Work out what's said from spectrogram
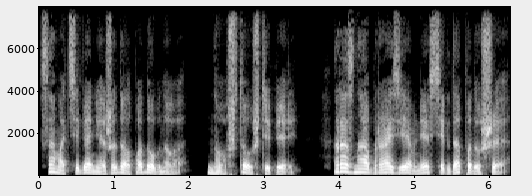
Сам от себя не ожидал подобного. Но что уж теперь. Разнообразие мне всегда по душе.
